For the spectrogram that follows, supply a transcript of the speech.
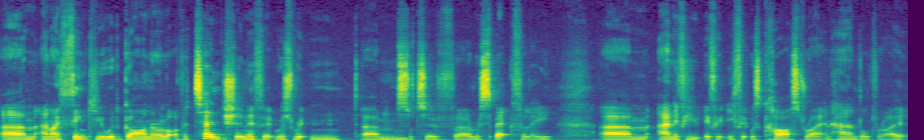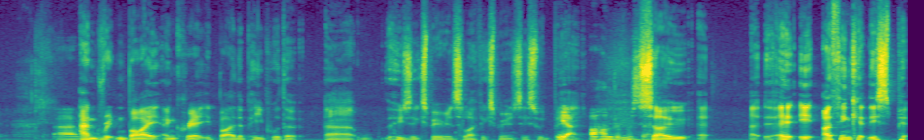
um, and I think you would garner a lot of attention if it was written um, sort of uh, respectfully, um, and if you if it, if it was cast right and handled right. and written by and created by the people that uh, whose experience, life experience, this would be. Yeah, hundred percent. So, uh, it, it, I think at this p-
